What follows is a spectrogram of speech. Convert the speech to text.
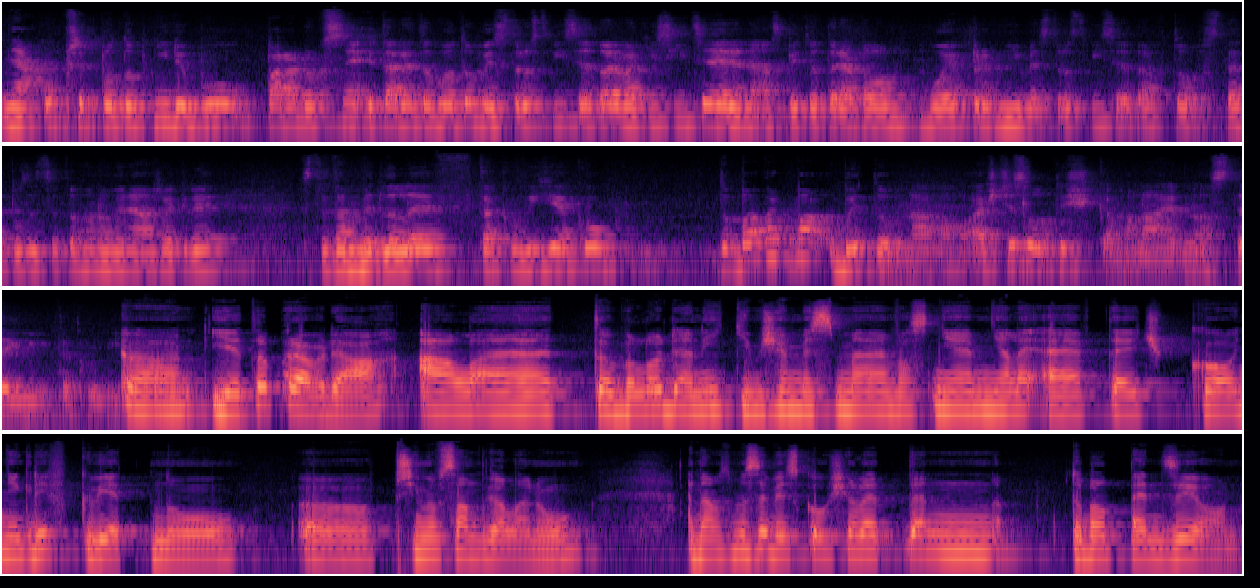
nějakou předpotopní dobu, paradoxně i tady tohoto mistrovství světa 2011, by to teda bylo moje první mistrovství světa v to, z té pozice toho novináře, kdy jste tam mydlili v takových jako to byla taková ubytovna, no. A ještě s lotyškama na jedna stejný takový. Uh, je to pravda, ale to bylo daný tím, že my jsme vlastně měli EFT někdy v květnu, uh, přímo v St. Galenu. A tam jsme se vyzkoušeli ten, to byl penzion.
